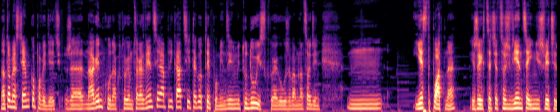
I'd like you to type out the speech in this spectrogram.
Natomiast chciałem tylko powiedzieć, że na rynku, na którym coraz więcej aplikacji tego typu, między innymi Todoist, którego używam na co dzień, mm, jest płatne, jeżeli chcecie coś więcej niż, wiecie,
